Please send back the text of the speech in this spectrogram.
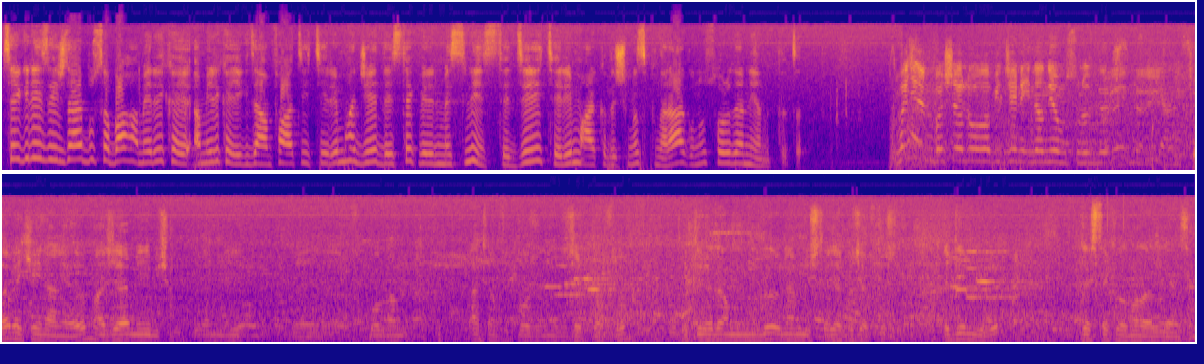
Sevgili izleyiciler bu sabah Amerika'ya Amerika'ya giden Fatih Terim Hacı'ya destek verilmesini istedi. Terim arkadaşımız Pınar Argun'un sorularını yanıtladı. Hacı'nın başarılı olabileceğine inanıyor musunuz? Görüşünüz Tabii ki inanıyorum. Hacı hem iyi bir çocuk e, futboldan zaten futbolcunun edecek laf yok. Teknik adamlığı önemli işler yapacaktır. Dediğim gibi destek olmaları lazım.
